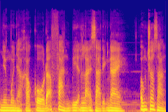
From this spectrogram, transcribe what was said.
Nhưng một nhà khảo cổ đã phản biện lại giả định này. Ông cho rằng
